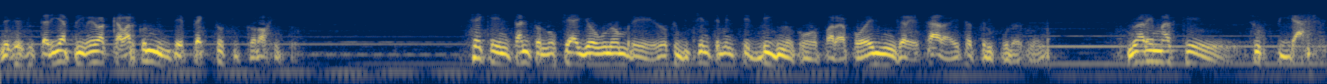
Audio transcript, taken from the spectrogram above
necesitaría primero acabar con mis defectos psicológicos. Sé que en tanto no sea yo un hombre lo suficientemente digno como para poder ingresar a esa tripulación, no haré más que suspirar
